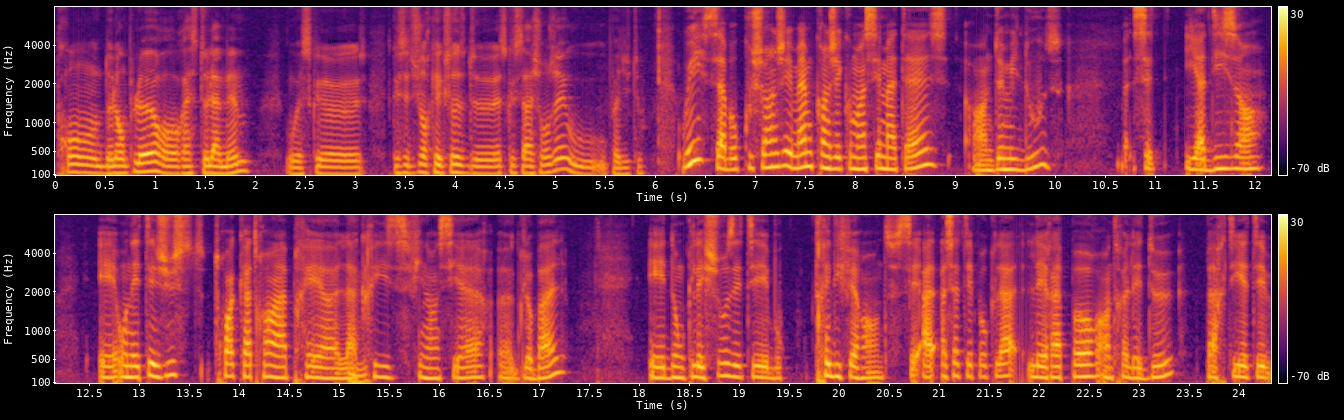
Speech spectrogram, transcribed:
prend de l'ampleur, reste la même? Ou est-ce que c'est -ce que toujours quelque chose de... Est-ce que ça a changé ou, ou, pas du tout? Oui, ça a beaucoup changé. Même quand j'ai commencé ma thèse en 2012, c'est il y a 10 ans, et on était juste 3-4 ans après euh, la mmh. crise financière euh, globale. Et donc les choses étaient beaucoup, très différentes. C'est à, à, cette époque-là, les rapports entre les deux parties étaient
